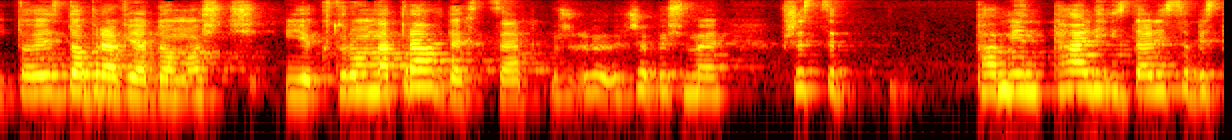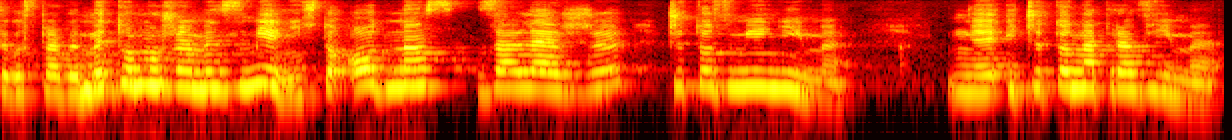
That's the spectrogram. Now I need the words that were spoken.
i to jest dobra wiadomość, którą naprawdę chcę, żebyśmy wszyscy pamiętali i zdali sobie z tego sprawę. My to możemy zmienić. To od nas zależy, czy to zmienimy i czy to naprawimy.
